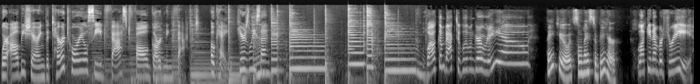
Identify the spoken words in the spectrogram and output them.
where I'll be sharing the Territorial Seed Fast Fall Gardening Fact. Okay, here's Lisa. Welcome back to Bloom and Grow Radio. Thank you. It's so nice to be here. Lucky number three.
